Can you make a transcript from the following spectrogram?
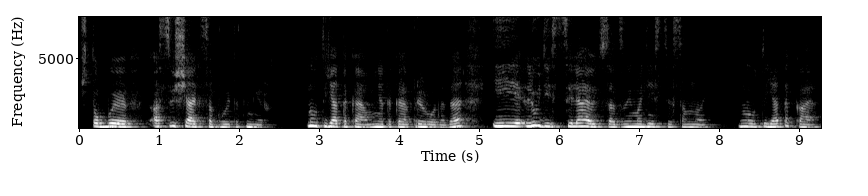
чтобы освещать собой этот мир. Ну вот я такая, у меня такая природа, да. И люди исцеляются от взаимодействия со мной. Ну вот я такая.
